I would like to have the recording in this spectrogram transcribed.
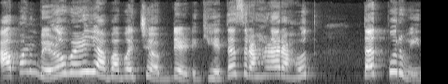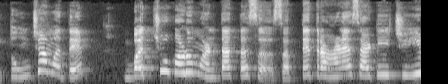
आपण वेळोवेळी याबाबतचे अपडेट घेतच राहणार आहोत. तत्पूर्वी तुमच्या मते बच्चू कडू म्हणतात तसं सत्तेत राहण्यासाठीची ही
